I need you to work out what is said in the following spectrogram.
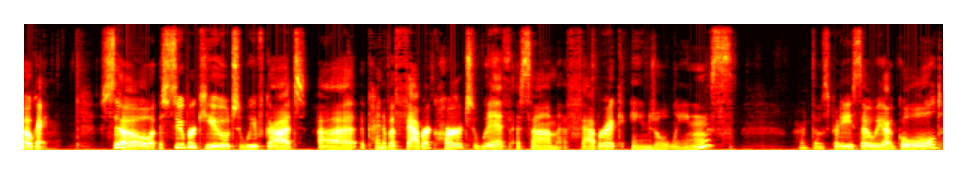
Okay, so super cute. We've got uh, kind of a fabric heart with some fabric angel wings. Aren't those pretty? So we got gold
